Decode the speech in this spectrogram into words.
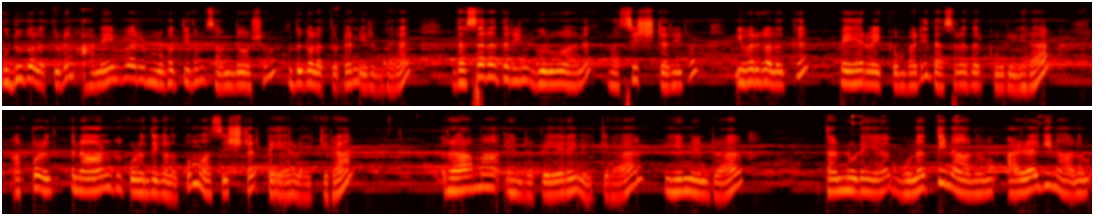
குதூகலத்துடன் அனைவர் முகத்திலும் சந்தோஷம் குதூகலத்துடன் இருந்தனர். தசரதரின் குருவான வசிஷ்டரிடம் இவர்களுக்கு பெயர் வைக்கும்படி தசரதர் கூறுகிறார். அப்பொழுது நான்கு குழந்தைகளுக்கும் வசிஷ்டர் பெயர் வைக்கிறார். ராமா என்ற பெயரை வைக்கிறார். ஏனென்றால் தன்னுடைய குணத்தினாலும் அழகினாலும்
